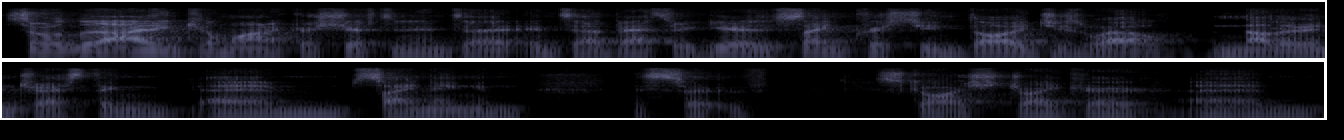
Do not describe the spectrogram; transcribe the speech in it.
so look, I think Kilmarnock are shifting into into a better gear. They signed Christian Doidge as well, another interesting um, signing, and this sort of Scottish striker um,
